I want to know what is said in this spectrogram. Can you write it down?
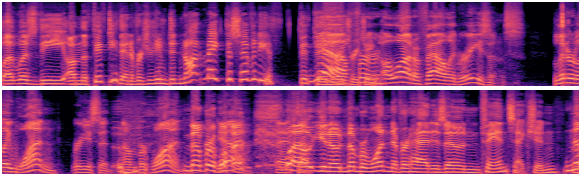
uh, was the on the 50th anniversary team. Did not make the 70th 50th yeah, anniversary for team. a lot of valid reasons. Literally one reason. Number one. Number Yeah. one. Uh, well, uh, you know, number one never had his own fan section. no,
